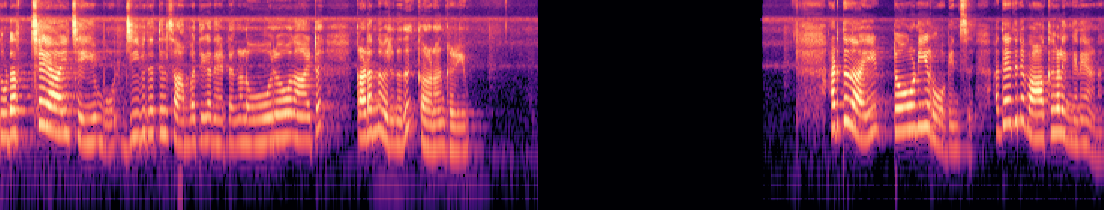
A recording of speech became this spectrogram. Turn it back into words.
തുടർച്ചയായി ചെയ്യുമ്പോൾ ജീവിതത്തിൽ സാമ്പത്തിക നേട്ടങ്ങൾ ഓരോന്നായിട്ട് കടന്നു വരുന്നത് കാണാൻ കഴിയും. അടുത്തതായി ടോണി റോബിൻസ്. അദ്ദേഹത്തിന്റെ വാക്കുകൾ ഇങ്ങനെയാണ്.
